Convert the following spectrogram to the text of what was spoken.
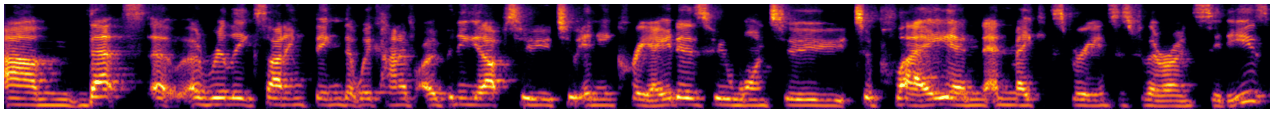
um, that's a, a, really exciting thing that we're kind of opening it up to to any creators who want to to play and and make experiences for their own cities.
